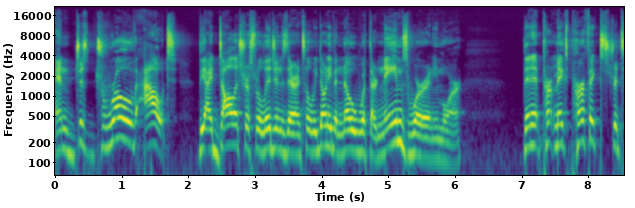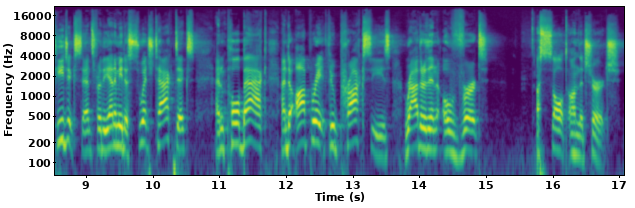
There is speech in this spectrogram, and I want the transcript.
and just drove out the idolatrous religions there until we don't even know what their names were anymore, then it per- makes perfect strategic sense for the enemy to switch tactics and pull back and to operate through proxies rather than overt assault on the church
